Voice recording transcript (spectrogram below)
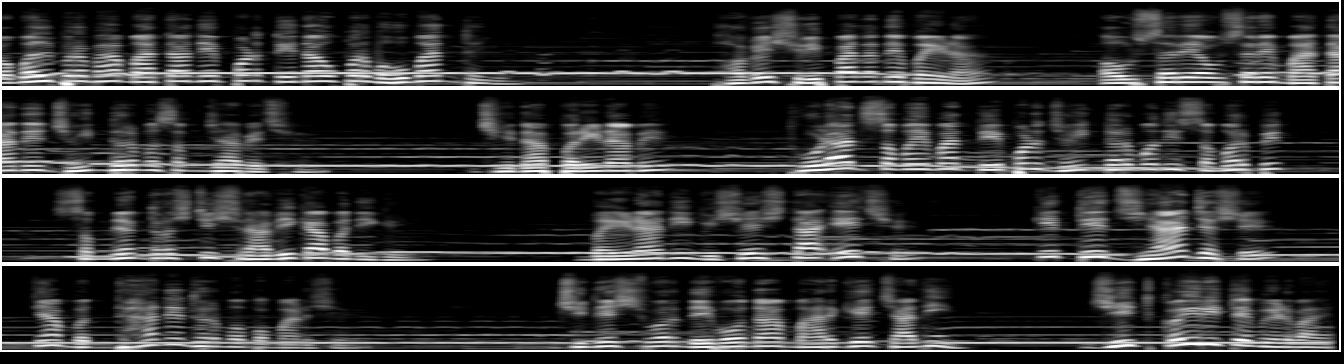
કમલપ્રભા માતાને પણ તેના ઉપર બહુમાન થયું. હવે શ્રીપાલ અને મૈણા અવસરે અવસરે માતાને જૈન ધર્મ સમજાવે છે. જેના પરિણામે થોડા જ સમયમાં તે પણ જૈન ધર્મની સમર્પિત, સમ્યક દ્રષ્ટિ શ્રાવિકા બની ગઈ. મૈણાની વિશેષતા એ છે કે તે જ્યાં જશે, ત્યાં બધાને ધર્મ પમાડશે. જિનેશ્વર દેવોના માર્ગે ચાલી જીત કઈ રીતે મેળવાય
